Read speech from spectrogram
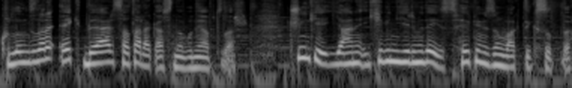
Kullanıcılara ek değer satarak aslında bunu yaptılar. Çünkü yani 2020'deyiz. Hepimizin vakti kısıtlı.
